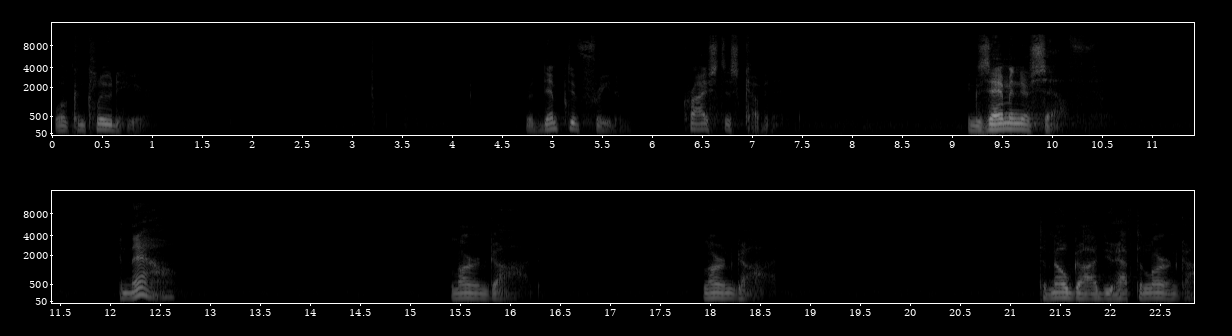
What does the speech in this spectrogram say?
We'll conclude here. Redemptive freedom. Christ is covenant. Examine yourself. And now, learn God. Learn God. To know God, you have to learn God.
